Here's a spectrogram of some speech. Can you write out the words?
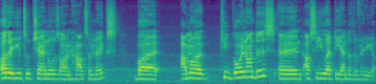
other YouTube channels on how to mix. But I'm gonna keep going on this and I'll see you at the end of the video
